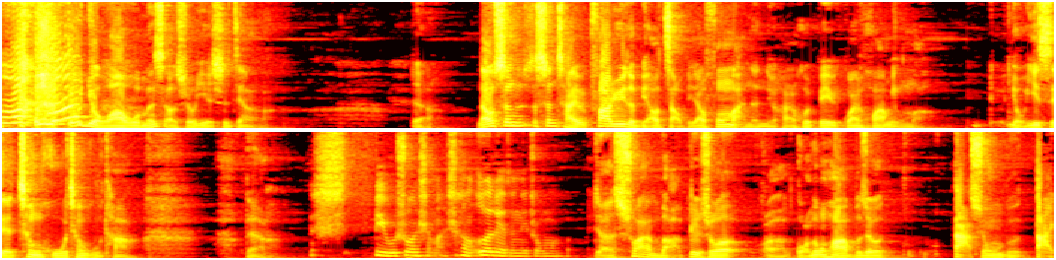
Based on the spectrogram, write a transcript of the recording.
都有啊，我们小时候也是这样啊。对啊，然后身身材发育的比较早、比较丰满的女孩会被冠花名嘛？有一些称呼称呼她。对啊，是，比如说什么是很恶劣的那种吗？呃，算吧，比如说，呃，广东话不就大胸不大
